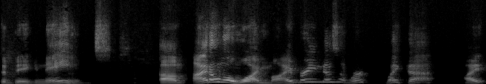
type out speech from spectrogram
the big names. Um, i don't know why my brain doesn't work like that. I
